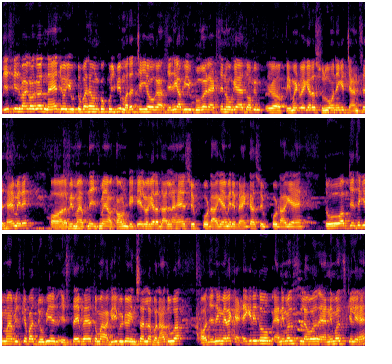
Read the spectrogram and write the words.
जिस किसी भाई को, अगर नए जो यूट्यूबर हैं, उनको कुछ भी मदद चाहिए होगा, जैसे कि अभी गूगल एडसन हो गया है तो अभी पेमेंट वगैरह शुरू होने के चांसेस है मेरे। और अभी मैं अपने इसमें अकाउंट डिटेल वगैरह डालना है स्विफ्ट कोड आ गया है मेरे बैंक का स्विफ्ट कोड आ गया है। तो अब जैसे कि मैं अब इसके बाद जो भी स्टेप है तो मैं अगली वीडियो इंशाल्लाह बना दूँगा। और जैसे कि मेरा कैटेगरी तो एनिमल्स लवर एनिमल्स के लिए है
